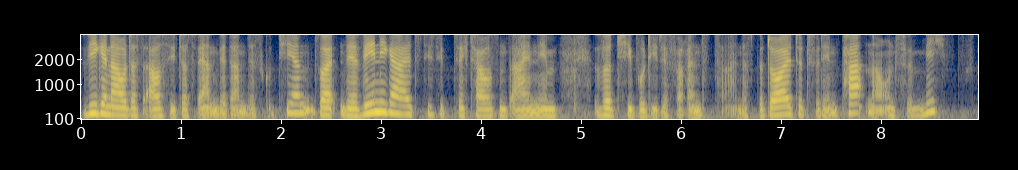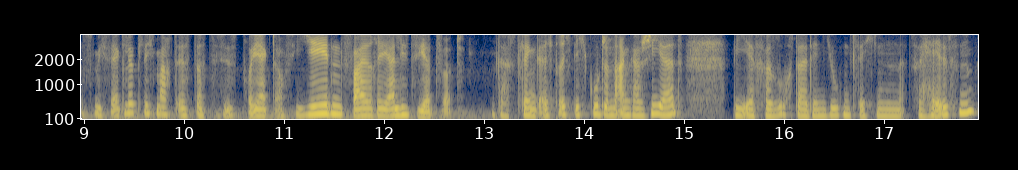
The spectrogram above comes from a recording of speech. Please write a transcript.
Wie genau das aussieht, das werden wir dann diskutieren. Sollten wir weniger als die 70.000 einnehmen, wird Chibo die Differenz zahlen. Das bedeutet für den Partner und für mich, was mich sehr glücklich macht, ist, dass dieses Projekt auf jeden Fall realisiert wird. Das klingt echt richtig gut und engagiert, wie ihr versucht, da den Jugendlichen zu helfen.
